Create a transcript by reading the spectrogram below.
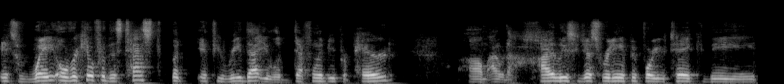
it's way overkill for this test, but if you read that, you will definitely be prepared. Um, I would highly suggest reading it before you take the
